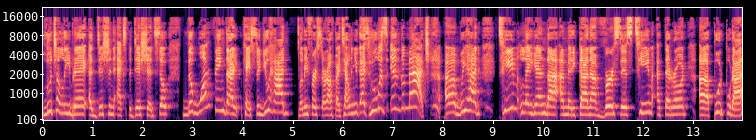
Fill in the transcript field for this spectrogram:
Lucha Libre Edition Expedition. So the one thing that I, okay, so you had let me first start off by telling you guys who was in the match. Uh, we had Team Leyenda Americana versus Team Terror uh, Púrpura.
